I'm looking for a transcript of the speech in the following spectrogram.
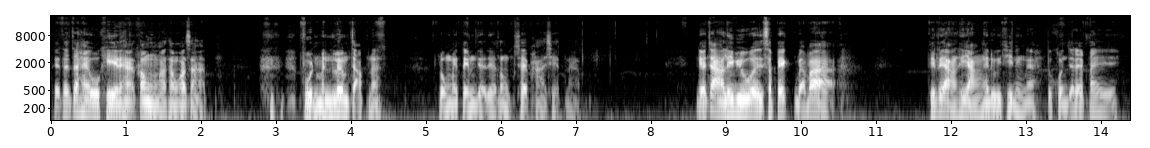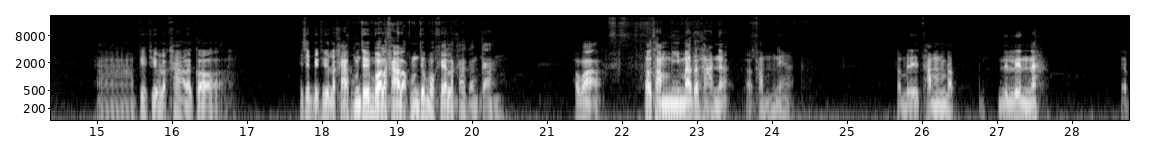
แต่ถ้าจะให้โอเคนะฮะต้องมาทำความสะอาดฝุ่นมันเริ่มจับนะ ลงไม่เต็มเดี๋ยวเดี๋ยวต้องใช้ผ้าเช็ดนะครับ เดี๋ยวจะรีวิวไอ้สเปคแบบว่า ทีละอย่างที่อย่างให้ดูอีกทีหนึ่งนะ ทุกคนจะได้ไปเปรียบเทียบราคาแล้วก็ ไม่ใช่เปรียบเทียบราคา ผมจะไม่บอกราคาหรอกผมจะบอกแค่ราคากลางๆ เพราะว่าเราทำมีมาตรฐานนะเราทำเนี่ยฮะเราไม่ได้ทำแบบเล่นๆนะ แบบ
